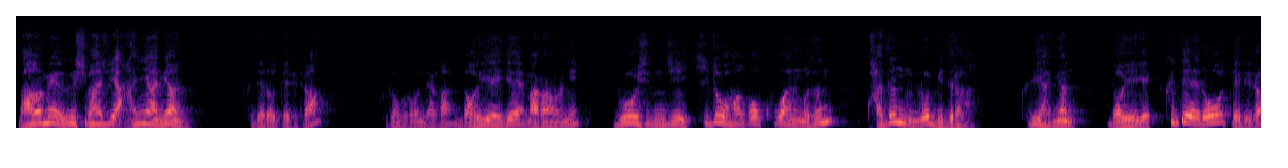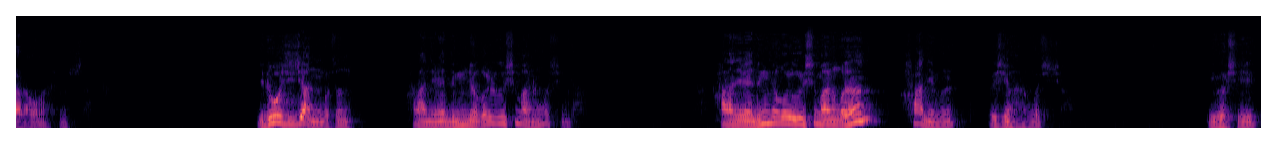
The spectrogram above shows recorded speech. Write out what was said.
마음에 의심하지 아니하면 그대로 되리라. 그러므로 내가 너희에게 말하노니 무엇이든지 기도하고 구하는 것은 받은 줄로 믿으라. 그리하면 너희에게 그대로 되리라라고 말씀하시죠. 이루어지지 않는 것은 하나님의 능력을 의심하는 것입니다. 하나님의 능력을 의심하는 것은 하나님을 의심하는 것이죠. 이것이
